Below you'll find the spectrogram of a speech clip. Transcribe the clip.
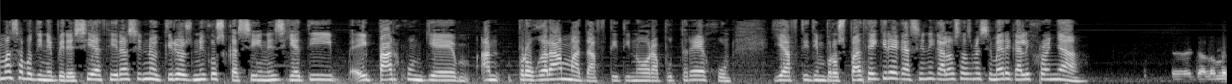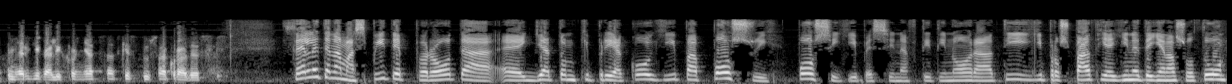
μας από την υπηρεσία θύρας είναι ο κύριος Νίκος Κασίνης γιατί υπάρχουν και αν- προγράμματα αυτή την ώρα που τρέχουν για αυτή την προσπάθεια. Κύριε Κασίνη, καλό σας μεσημέρι, καλή χρονιά. Ε, καλό μεσημέρι και καλή χρονιά σας και στους ακροατές. Θέλετε να μας πείτε πρώτα ε, για τον Κυπριακό γήπα πόσοι, πόσοι γήπες είναι αυτή την ώρα, τι προσπάθεια γίνεται για να σωθούν,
